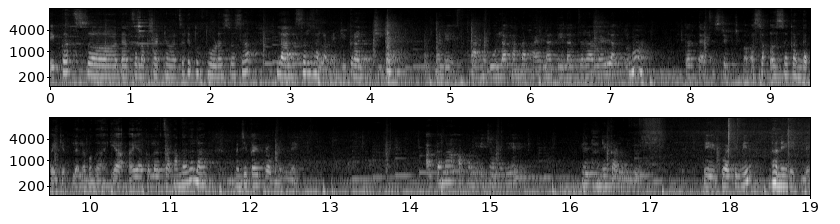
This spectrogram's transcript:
एकच त्याचं लक्षात ठेवायचं की तो थोडासा असा लालसर झाला पाहिजे क्रंची म्हणजे कारण ओला कांदा व्हायला तेलात जरा वेळ लागतो ना. तर त्याचं स्ट्रिक्च असं असं कांदा पाहिजे आपल्याला. बघा या या कलरचा कांदा झाला म्हणजे काही प्रॉब्लेम नाही. आता ना आपण याच्यामध्ये हे धने काढून घेऊ. हे एक वाटी मी धने घेतले.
